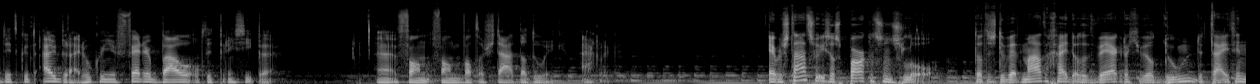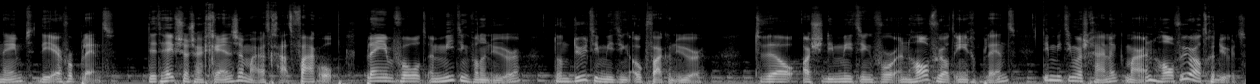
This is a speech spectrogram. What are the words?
dit kunt uitbreiden. Hoe kun je verder bouwen op dit principe? van, van wat er staat, dat doe ik eigenlijk. Er bestaat zoiets als Parkinson's Law. Dat is de wetmatigheid dat het werk dat je wilt doen de tijd inneemt die je ervoor plant. Dit heeft zo zijn grenzen, maar het gaat vaak op. Plan je bijvoorbeeld een meeting van een uur, dan duurt die meeting ook vaak een uur. Terwijl als je die meeting voor een half uur had ingepland, die meeting waarschijnlijk maar een half uur had geduurd.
